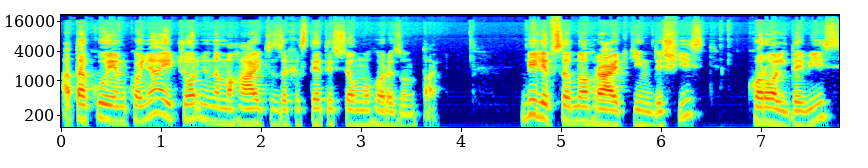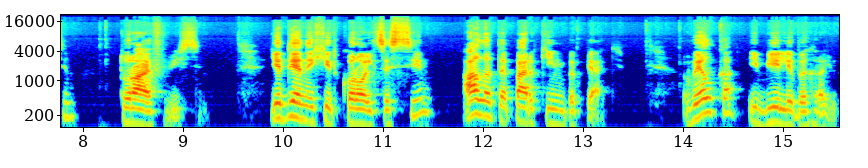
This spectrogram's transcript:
Атакуємо коня, і чорні намагаються захистити сьому горизонталь. Білі все одно грають кінь d6, король d8, тура f8. Єдиний хід король c7, але тепер кінь b5. Вилка і білі виграють.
